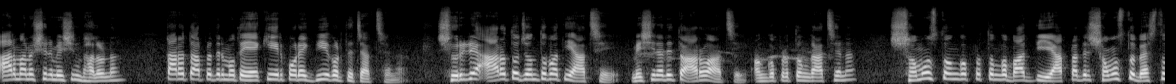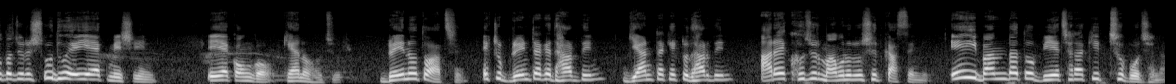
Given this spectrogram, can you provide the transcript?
আর মানুষের মেশিন ভালো না, তারা তো আপনাদের মতো একের পর এক বিয়ে করতে চাচ্ছে না। শরীরে আরও তো যন্ত্রপাতি আছে, মেশিনাদি তো আরও আছে অঙ্গ প্রত্যঙ্গ আছে না সমস্ত অঙ্গ প্রত্যঙ্গ বাদ দিয়ে আপনাদের সমস্ত ব্যস্ততা জুড়ে শুধু এই এক মেশিন, এই এক অঙ্গ। কেন হুজুর? ব্রেনও তো আছে। একটু ব্রেনটাকে ধার দিন, জ্ঞানটাকে একটু ধার দিন। আরেক হুজুর মামুনুর রশিদ কাসেমি, এই বান্দা তো বিয়ে ছাড়া কিচ্ছু বোঝে না।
